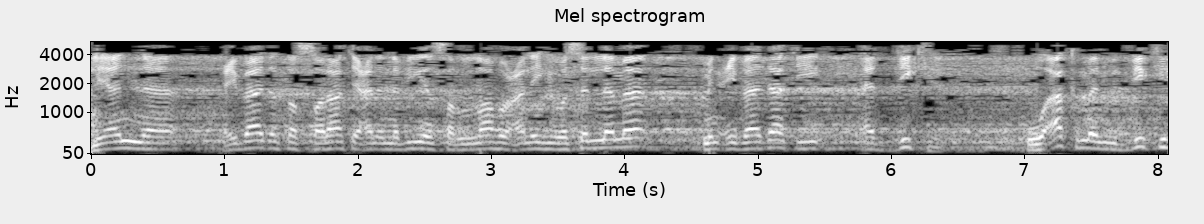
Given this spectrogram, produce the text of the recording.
لأن عبادة الصلاة على النبي صلى الله عليه وسلم من عبادات الذكر وأكمل الذكر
